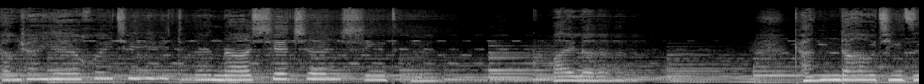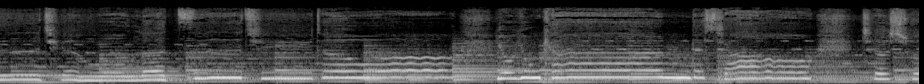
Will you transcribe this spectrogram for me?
当然也会记得那些真心的快乐。看到镜子前忘了自己的我，又勇敢的笑着说：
